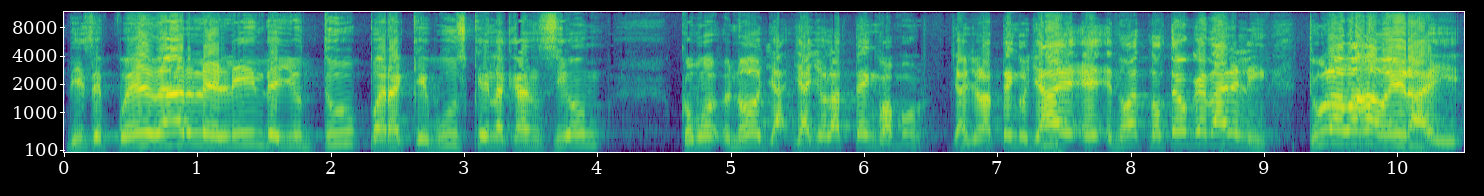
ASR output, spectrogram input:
Dice, puede darle el link de YouTube para que busquen la canción. Como, no, ya, ya yo la tengo, amor. Ya yo la tengo. Ya eh, eh, no, no tengo que dar el link. Tú la vas a ver ahí.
